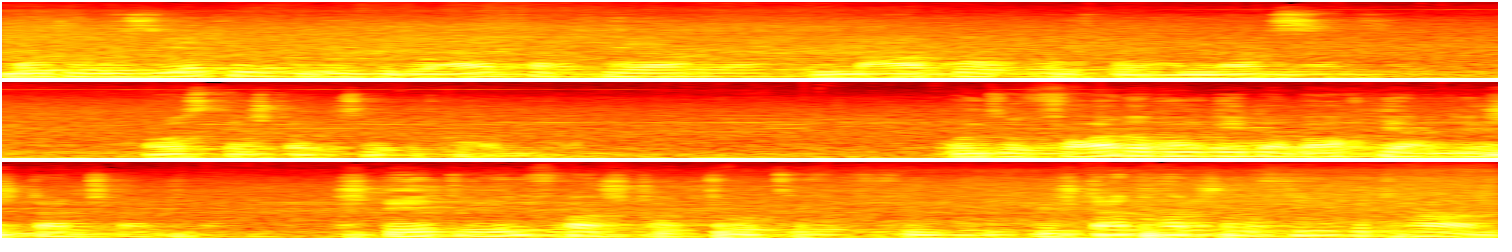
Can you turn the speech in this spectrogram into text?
motorisierten Individualverkehr in Marburg und woanders aus der Stadt zu bekommen. Unsere Forderung geht aber auch hier an die Stadt. Stellt die Infrastruktur zur Verfügung. Die Stadt hat schon viel getan.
